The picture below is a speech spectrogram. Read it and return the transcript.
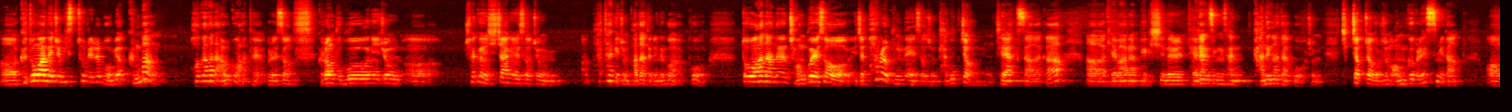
어, 그동안의 좀 히스토리를 보면 금방 허가가 나올 것 같아요. 그래서 그런 부분이 좀 어, 최근 시장에서 좀 핫하게 좀 받아들이는 것 같고 또 하나는 정부에서 이제 8월 국내에서 좀 다국적 제약사가 어, 개발한 백신을 대량 생산 가능하다고 좀 직접적으로 좀 언급을 했습니다. 어,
